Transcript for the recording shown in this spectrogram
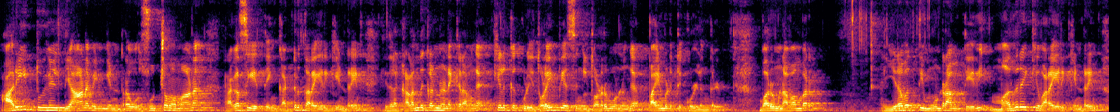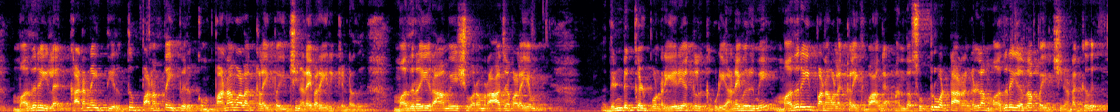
அரித்துயில் தியானம் என்கின்ற ஒரு சூட்சமமான ரகசியத்தையும் கற்றுத்தர இருக்கின்றேன். இதில் கலந்துக்கணும்னு நினைக்கிறவங்க கீழ்க்கக்கூடிய தொலைபேசிகள் தொடர்பு கொள்ளுங்கள் பயன்படுத்திக் கொள்ளுங்கள். வரும் நவம்பர் இருபத்தி மூன்றாம் தேதி மதுரைக்கு வர இருக்கின்றேன். மதுரையில் கடனை தீர்த்து பணத்தை பெருக்கும் பணவளக்கலை பயிற்சி நடைபெற இருக்கின்றது. மதுரை ராமேஸ்வரம் ராஜபாளையம் திண்டுக்கல் போன்ற ஏரியாக்கள் இருக்கக்கூடிய அனைவருமே மதுரை பணவளக்கலைக்கு வாங்க அந்த சுற்று வட்டாரங்களில் மதுரையில் தான் பயிற்சி நடக்குது.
